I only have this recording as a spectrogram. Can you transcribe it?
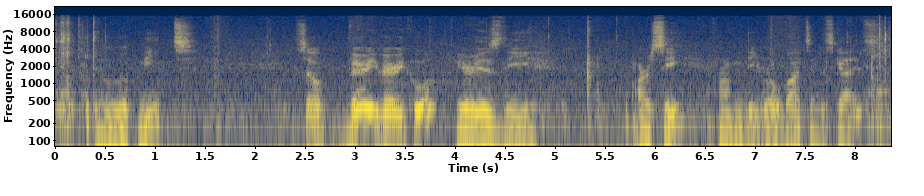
It'll look neat. So very, very cool. Here is the RC from the Robots in Disguise.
